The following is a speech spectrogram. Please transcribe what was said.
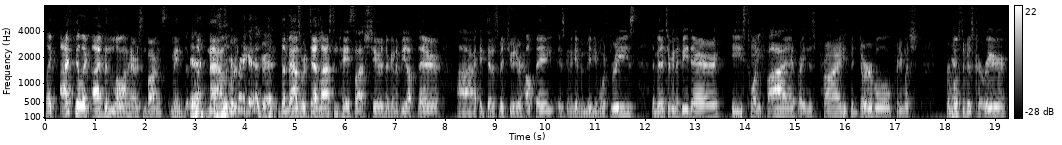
Like I feel like I've been low on Harrison Barnes. I mean, the, yeah, the Mavs were pretty good, right? the Mavs were dead last in pace last year. They're going to be up there. Uh, I think Dennis Smith Jr. helping is going to give him maybe more threes. The minutes are going to be there. He's 25, right in this prime. He's been durable pretty much for Yeah. most of his career.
